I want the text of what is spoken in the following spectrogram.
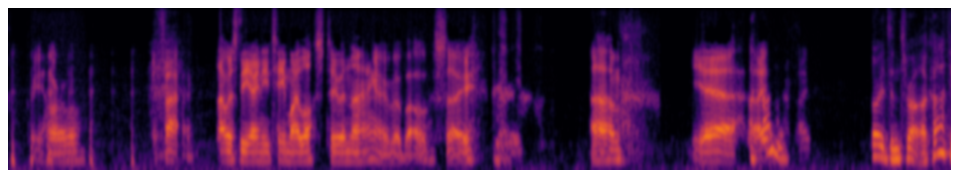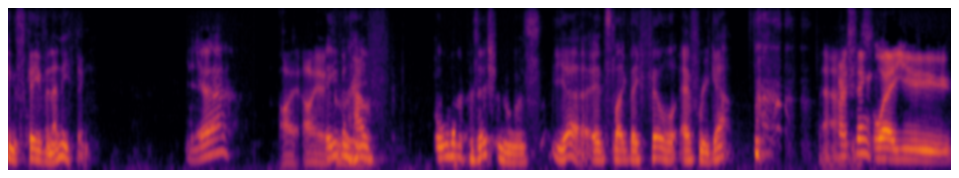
pretty horrible. In fact, that was the only team I lost to in the Hangover Bowl. So, um, yeah, I, I, Sorry to interrupt. I kind of think Skaven anything. yeah, I, I They even have all their positionals. Yeah, it's like they fill every gap. Nah, I think where you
